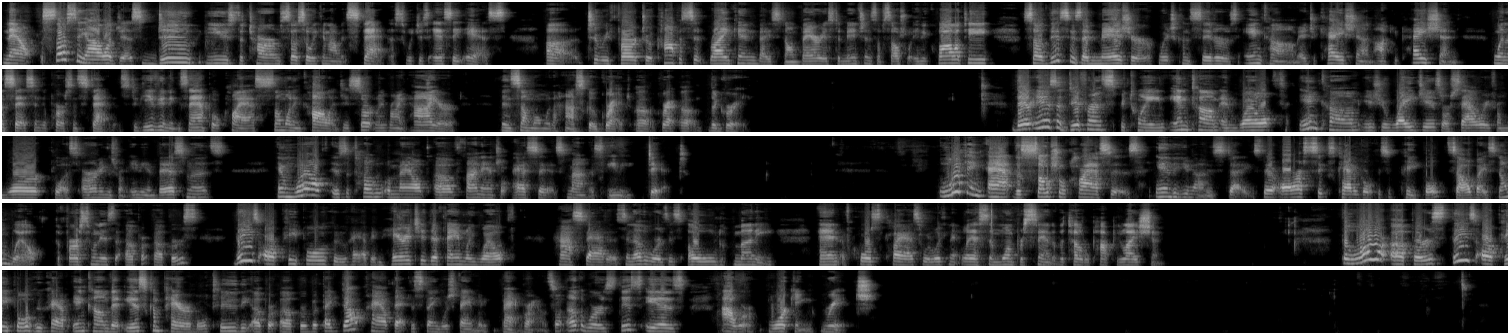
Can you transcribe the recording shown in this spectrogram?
Now, sociologists do use the term socioeconomic status, which is SES, uh, to refer to a composite ranking based on various dimensions of social inequality. So this is a measure which considers income, education, occupation when assessing a person's status. To give you an example class, someone in college is certainly ranked higher than someone with a high school grad, uh, grad uh, degree. There is a difference between income and wealth. Income is your wages or salary from work plus earnings from any investments. And wealth is the total amount of financial assets minus any debt. Looking at the social classes in the United States, there are six categories of people. It's all based on wealth. The first one is the upper uppers. These are people who have inherited their family wealth, high status. In other words, it's old money. And of course, class, we're looking at less than 1% of the total population. The lower uppers, these are people who have income that is comparable to the upper upper, but they don't have that distinguished family background. So in other words, this is our working rich.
